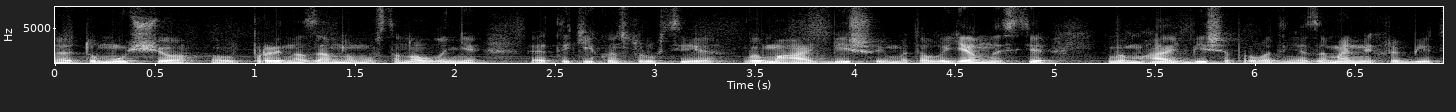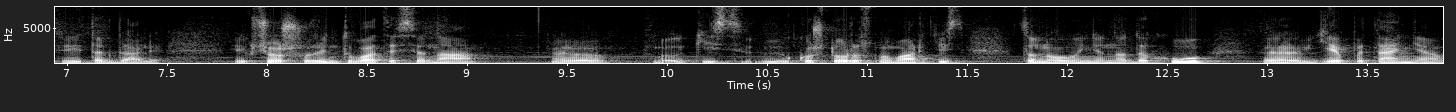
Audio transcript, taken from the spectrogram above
е, тому що е, при наземному встановленні е, такі конструкції вимагають більшої металоємності, вимагають більше проведення земельних робіт і так далі. Якщо ж орієнтуватися на якісь кошторисну вартість встановлення на даху, е, є питання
